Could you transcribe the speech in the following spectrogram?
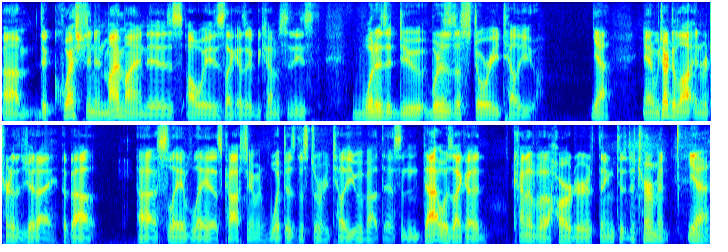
Um, the question in my mind is always like, as it becomes to these, what does it do? What does the story tell you? Yeah. And we talked a lot in Return of the Jedi about uh, Slave Leia's costume and what does the story tell you about this? And that was like a kind of a harder thing to determine. Yeah,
